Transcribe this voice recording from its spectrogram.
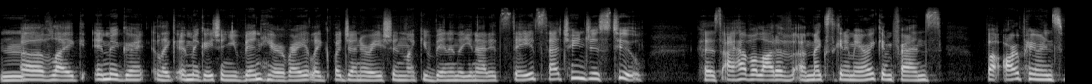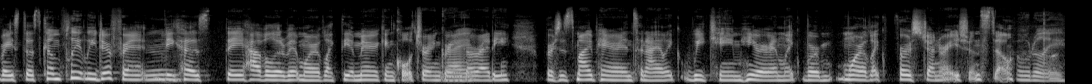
mm. of like immigrant like immigration you've been here, right? Like what generation like you've been in the United States, that changes too because I have a lot of uh, Mexican American friends but our parents raised us completely different Mm. because they have a little bit more of like the American culture ingrained Right. already versus my parents and I like we came here and like we're more of like first generation still. Totally.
